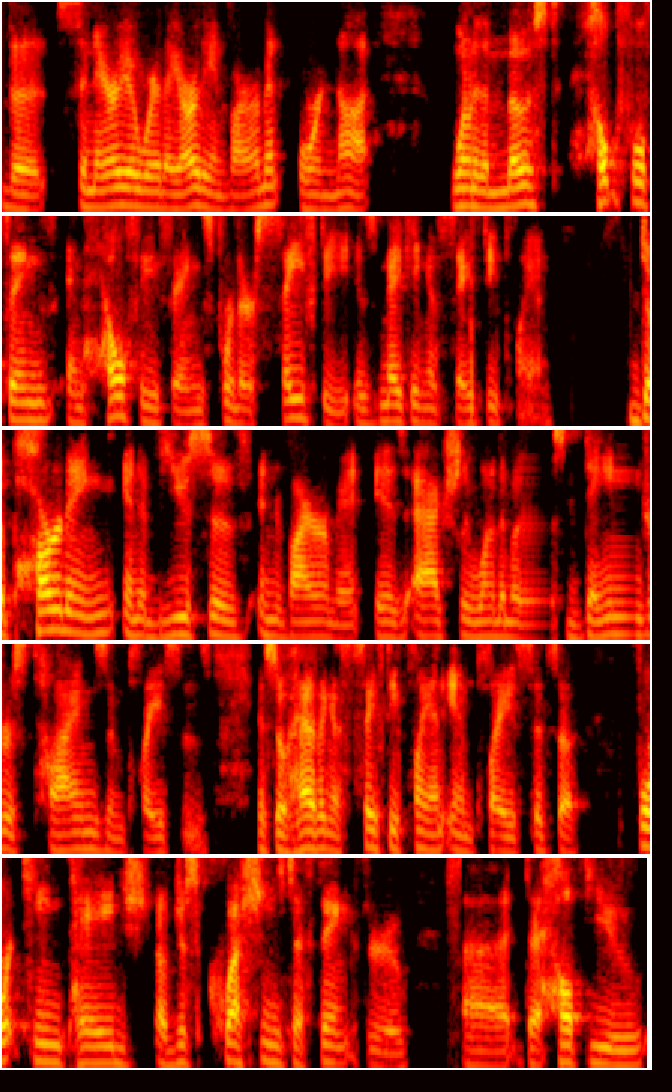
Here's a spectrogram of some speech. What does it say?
the scenario where they are, the environment, or not. One of the most helpful things and healthy things for their safety is making a safety plan departing an abusive environment is actually one of the most dangerous times and places. And so having a safety plan in place, it's a 14 page of just questions to think through uh, to help you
